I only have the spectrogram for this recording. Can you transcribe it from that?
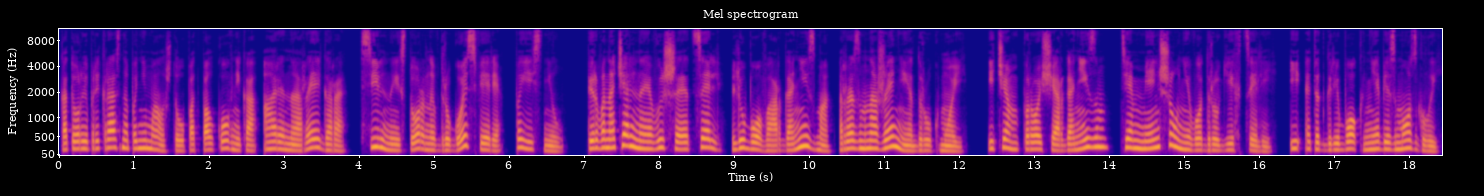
который прекрасно понимал, что у подполковника Арена Рейгара сильные стороны в другой сфере, пояснил. Первоначальная высшая цель любого организма – размножение, друг мой. И чем проще организм, тем меньше у него других целей. И этот грибок не безмозглый,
